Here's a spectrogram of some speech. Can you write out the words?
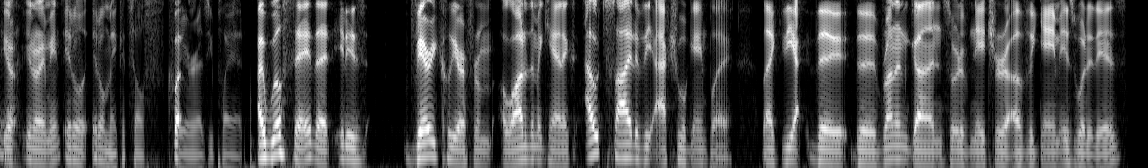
You know, you know what I mean? It'll it'll make itself But- clear as you play it. I will say that it is very clear from a lot of the mechanics outside of the actual gameplay. Like the the the run and gun sort of nature of the game is what it is.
